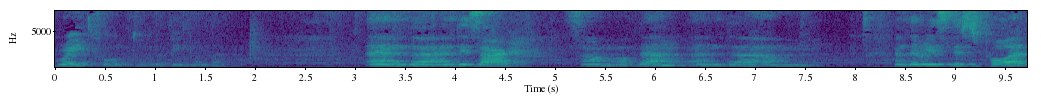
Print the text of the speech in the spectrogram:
grateful to the people that. And uh, and these are some of them, and um, and there is this poet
